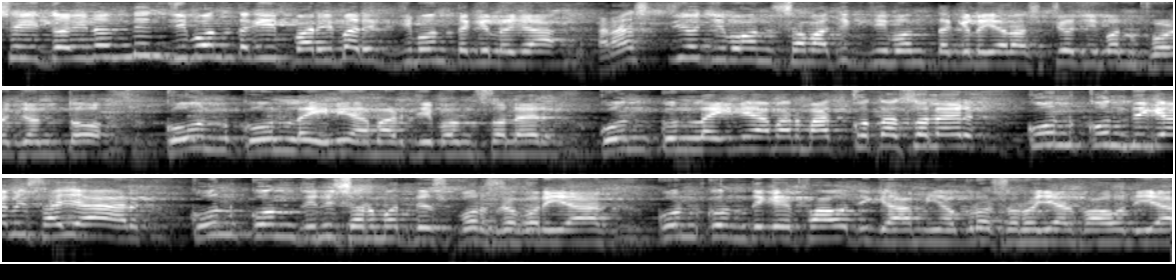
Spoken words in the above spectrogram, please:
সেই দৈনন্দিন জীবন থেকে, পারিবারিক জীবন থেকে লইয়া, রাষ্ট্রীয় জীবন, সামাজিক জীবন থেকে লইয়া, রাষ্ট্রীয় জীবন পর্যন্ত কোন কোন লাইনে আমার জীবন চলের, কোন কোন লাইনে আমার মাত কথা চলের, কোন কোন দিকে আমি চাইয়ার কোন কোন জিনিসের মধ্যে স্পর্শ করিয়ার কোন কোন দিকে ফাও দিকে আমি অগ্রসর হইয়ার ফাও দিয়া,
